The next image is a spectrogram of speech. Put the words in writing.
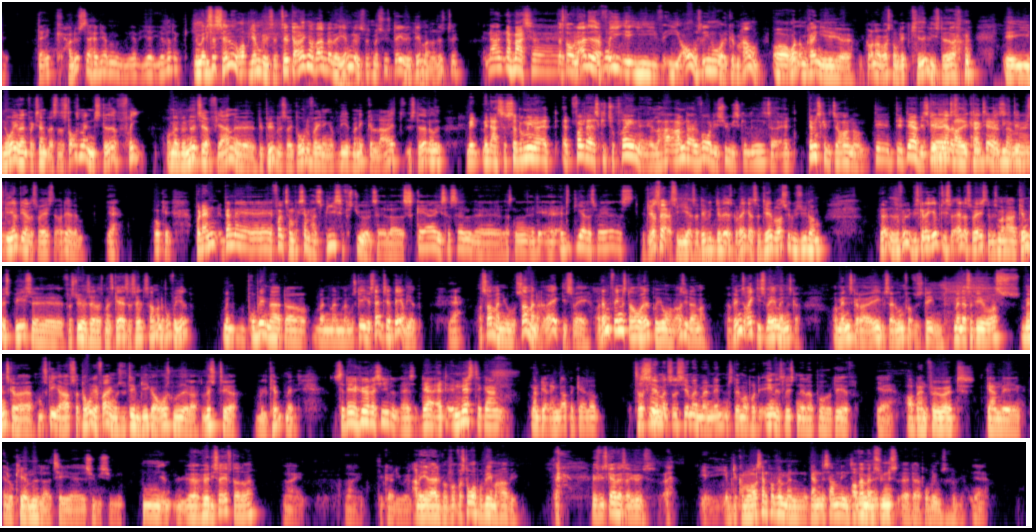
der ikke har lyst til at have det hjemme. Jeg, jeg, jeg ved det ikke. Men er de så selvudråbt hjemløse? Der er da ikke noget vej med at være hjemløs, hvis man synes, det er det, man har lyst til. Nej, nej, men altså... Der står jo lejligheder fri i, i, i Aarhus lige nu og i København, og rundt omkring i, øh, godt nok også nogle lidt kedelige steder, i Nordjylland for eksempel. Altså, der står simpelthen steder fri, og man bliver nødt til at fjerne øh, bebyggelser i boligforeninger, fordi at man ikke kan lege stederne ud. Men, men altså, så du mener, at, at folk, der er skizofrene, eller har andre alvorlige psykiske lidelser, at dem skal vi tage hånd om? Det, det er der, vi skal det de træde i karakter det, det, det, det, øh, vi skal hjælpe de allersvageste, og det er dem. Ja, okay. Hvordan, hvad med øh, folk, som for eksempel har spiseforstyrrelse, eller skærer i sig selv, øh, eller sådan noget? Er det, er, er det de allersvageste? Det er jo svært at sige, altså det, det ved jeg sgu da ikke, altså det er vel også psykisk sygdom. Ja, det er selvfølgelig. Vi skal da hjælpe de allersvageste, hvis man har kæmpe spiseforstyrrelse, eller hvis man skærer sig selv, så har man da brug for hjælp. Men problemet er, at der, man, man, man måske ikke er i stand til at bede om hjælp. Ja. Og så er man jo så er man rigtig svag. Og dem findes der overalt på jorden, også i Danmark. Der findes rigtig svage mennesker. Og mennesker, der er helt sat uden for systemet. Men altså, det er jo også mennesker, der måske har haft så dårlig erfaring med systemet, de ikke har overskud eller lyst til at vil kæmpe med det. Så det, jeg hørte dig sige, altså, det er, at næste gang, man bliver ringet op af Gallup, Så skal siger man, så siger man, at man enten stemmer på enhedslisten eller på DF. Ja, og man for øvrigt gerne vil allokere midler til øh, psykisk syge. Mm, Jeg hører de så efter, eller hvad? Nej, nej, det gør de jo ikke. Jamen, helt ærligt, hvor, hvor store problemer har vi? Hvis vi skal være seriøse. Ja, Jamen, det kommer også an på, hvem man gerne vil sammenligne sig Og hvad man med, synes, at der er et problem, selvfølgelig. Ja.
